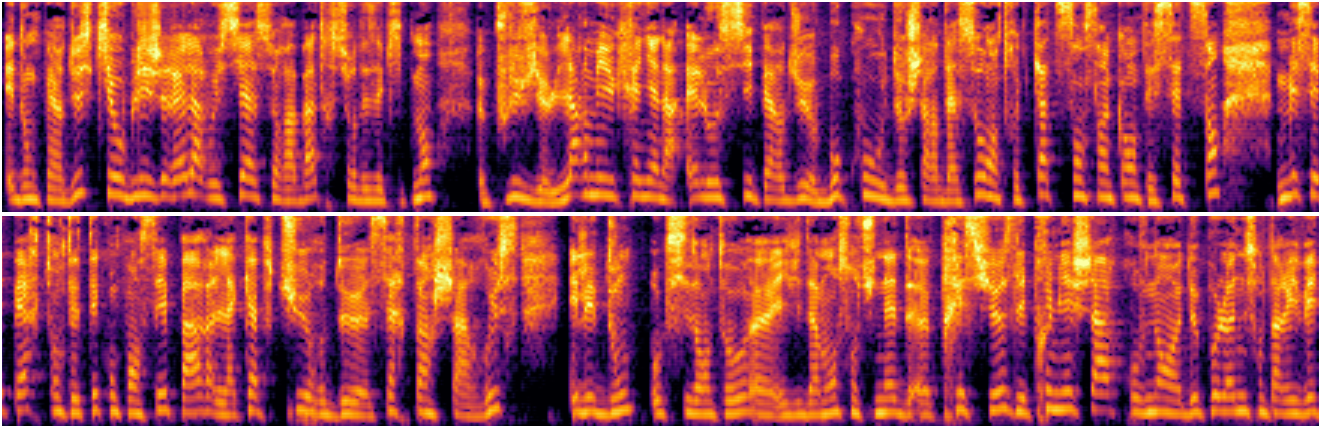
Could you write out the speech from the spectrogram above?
est donc perdue, ce qui obligerait la Russie à se rabattre sur des équipements euh, plus vieux. L'armée ukrainienne a elle aussi perdu beaucoup de chars d'assaut, entre 450 et 700, mais ces pertes ont été compensées par la capture de certains chars russes et les dons occidentaux, euh, évidemment, sont une aide euh, précieuse. Les premiers chars provenant euh, de Pologne sont arrivés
